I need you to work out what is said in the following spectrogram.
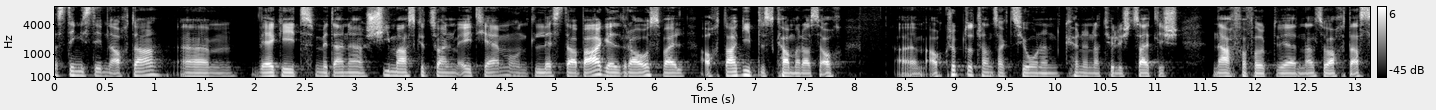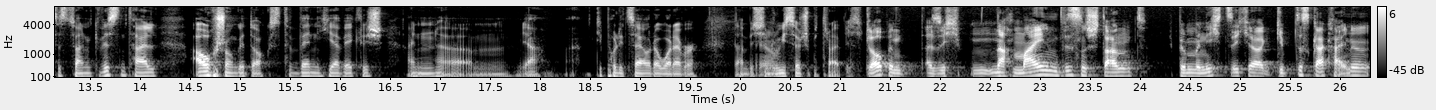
das Ding ist eben auch da. Ähm, wer geht mit einer Skimaske zu einem ATM und lässt da Bargeld raus? Weil auch da gibt es Kameras. Auch, ähm, auch Kryptotransaktionen können natürlich zeitlich nachverfolgt werden. Also auch das ist zu einem gewissen Teil auch schon gedoxt, wenn hier wirklich ein, ähm, ja, die Polizei oder whatever da ein bisschen ja. Research betreibt. Ich glaube, also ich, nach meinem Wissensstand, ich bin mir nicht sicher, gibt es gar keine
